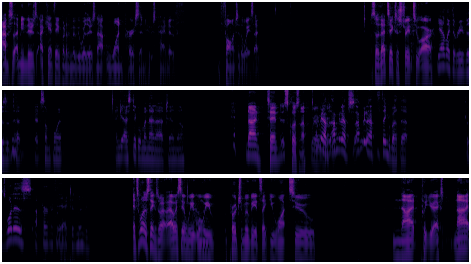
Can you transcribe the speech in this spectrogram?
Absolutely i mean there's i can't think of another movie where there's not one person who's kind of fallen to the wayside so that takes us straight to our Yeah, I'd like to revisit that at some point. I yeah, I stick with my nine out of ten though. Eh, 9 10 it's close enough We're- I'm gonna, have, I'm gonna, have, I'm gonna have to think about that. Because what is a perfectly acted movie? it's one of those things i always say when we when we approach a movie it's like you want to not put your ex not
